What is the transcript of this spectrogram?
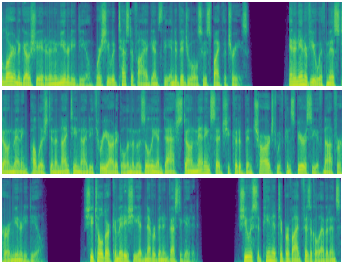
lawyer negotiated an immunity deal where she would testify against the individuals who spiked the trees. In an interview with Ms. Stone Manning published in a 1993 article in the Missoulian Stone Manning said she could have been charged with conspiracy if not for her immunity deal. She told our committee she had never been investigated. She was subpoenaed to provide physical evidence,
